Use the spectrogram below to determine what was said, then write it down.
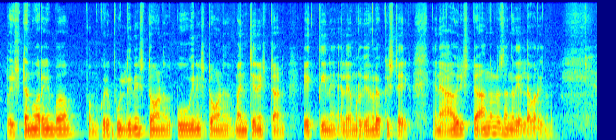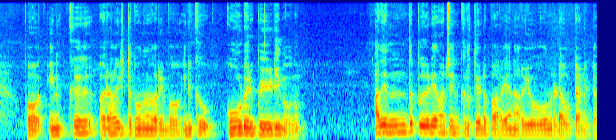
ഇപ്പോൾ ഇഷ്ടം എന്ന് പറയുമ്പോൾ ഇപ്പം നമുക്കൊരു പുല്ലിനെ ഇഷ്ടമാണ് പൂവിനെ ഇഷ്ടമാണ് മനുഷ്യനെ ഇഷ്ടമാണ് വ്യക്തിനെ അല്ലെ മൃഗങ്ങളെയൊക്കെ ഇഷ്ടമായിരിക്കും ഞാൻ ആ ഒരു ഇഷ്ടം അങ്ങനൊരു സംഗതിയല്ല പറയുന്നത്. അപ്പോൾ എനിക്ക് ഒരാളെ ഇഷ്ടം തോന്നുന്നത് പറയുമ്പോൾ എനിക്ക് കൂടൊരു പേടി തോന്നും. അതെന്ത് പേടിയാന്ന് വെച്ചാൽ എനിക്ക് കൃത്യമായിട്ട് പറയാൻ അറിയുമോ എന്നൊരു ഡൗട്ടാണ് കേട്ടോ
